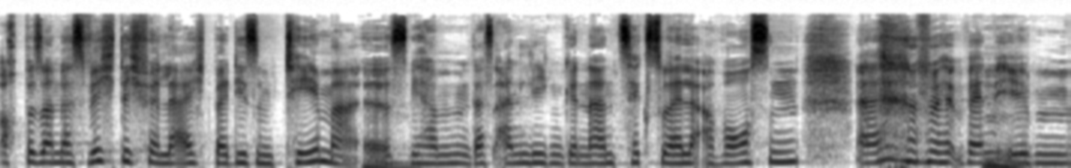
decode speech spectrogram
auch besonders wichtig vielleicht bei diesem Thema ist. Mhm. Wir haben das Anliegen genannt, sexuelle Avancen, äh, wenn mhm. eben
